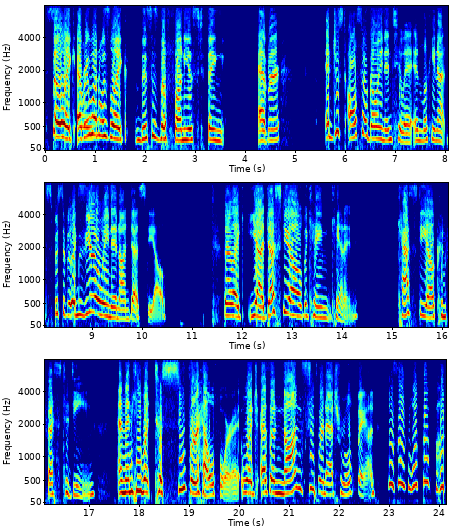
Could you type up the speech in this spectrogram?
So like everyone Oh. was like, "This is the funniest thing ever," and just also going into it and looking at specific like zeroing in on Destiel. They're like, yeah, Destiel became canon. Castiel confessed to Dean, and then he went to super hell for it, which, as a non supernatural fan, I was like, what the fuck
